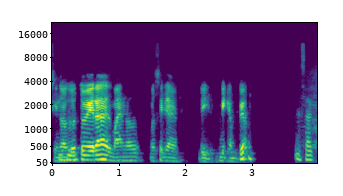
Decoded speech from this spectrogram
Si no lo tuviera, el mae no, no sería bi- bicampeón. Exacto.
